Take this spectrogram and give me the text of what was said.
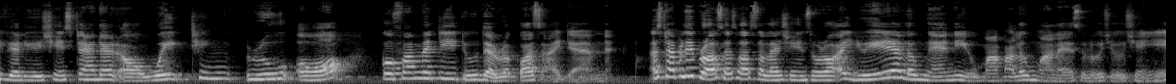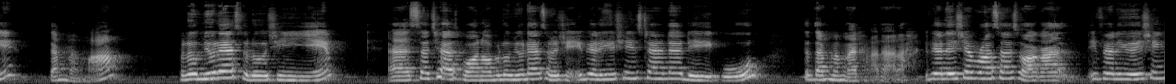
evaluation standard or weighting rule or conformity to the request item နဲ့ establish process of selection ဆိုတော့အဲရွေးတဲ့လုပ်ငန်းတွေကိုမှမလုပ်မှလဲဆိုလို့ရှိရင်တတ်မှတ်မှာဘယ်လိုမျိုးလဲဆိုလို့ရှိရင် အဲ such as ပေါ့နော်ဘယ်လိုမျိုးလဲဆိုလို့ရှိရင် evaluation standard တွေကိုတသက်မှတ်မှတ်ထားတာလား evaluation process ဆိုတာက evaluation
